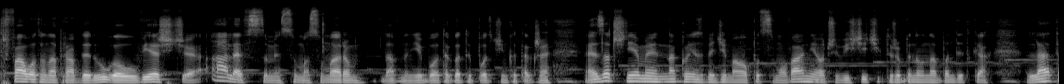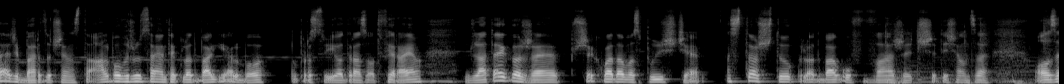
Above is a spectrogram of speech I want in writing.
Trwało to naprawdę długo, uwierzcie, ale w sumie summa summarum, dawno nie było tego typu odcinka, także e, zaczniemy. Na koniec będzie mało podsumowanie. Oczywiście ci, którzy będą na bandytkach latać, bardzo często albo wyrzucają te glotbagi, albo po prostu je od razu otwierają, dlatego że przykładowo spójrzcie, 100 sztuk lotbagów waży 3000 OZ,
